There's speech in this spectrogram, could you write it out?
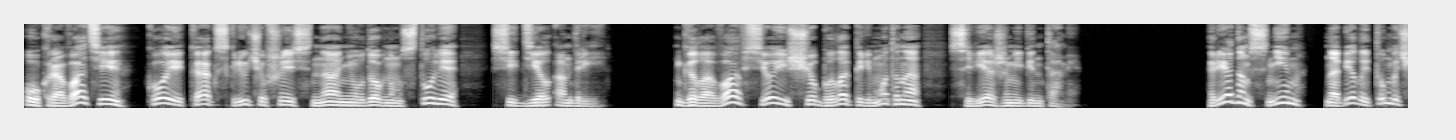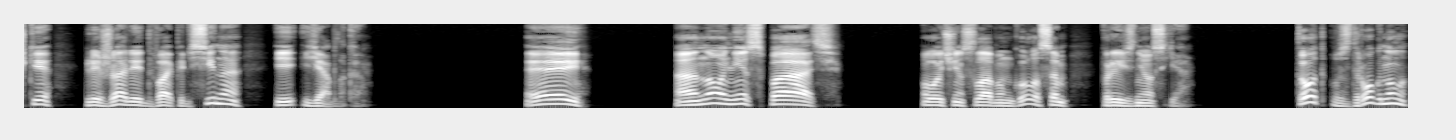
У кровати Кое-как, скрючившись на неудобном стуле, сидел Андрей. Голова все еще была перемотана свежими бинтами. Рядом с ним на белой тумбочке лежали два апельсина и яблоко. «Эй, а ну не спать!» — очень слабым голосом произнес я. Тот вздрогнул,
